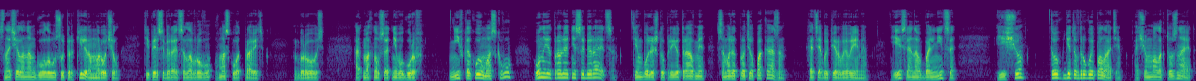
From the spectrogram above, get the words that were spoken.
Сначала нам голову суперкиллером морочил, теперь собирается Лаврову в Москву отправить. Брось, отмахнулся от него Гуров. Ни в какую Москву он ее отправлять не собирается, тем более что при ее травме самолет противопоказан, хотя бы первое время. Если она в больнице, еще, то где-то в другой палате, о чем мало кто знает,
